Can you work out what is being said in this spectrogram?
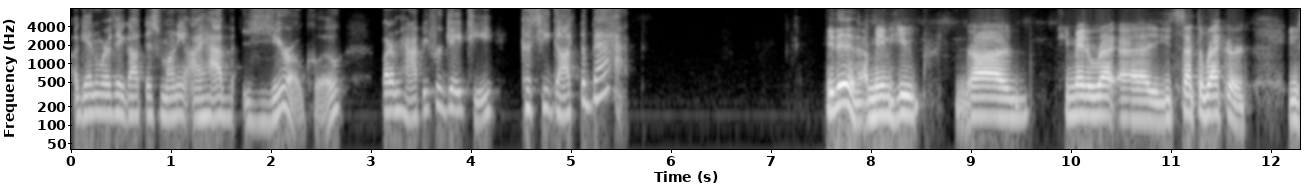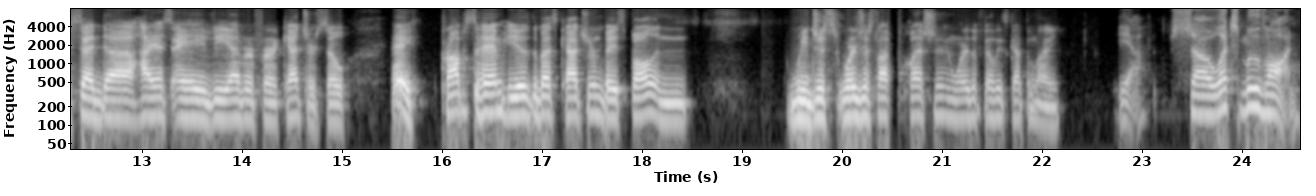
Again, where they got this money, I have zero clue. But I'm happy for JT because he got the bat. He did. I mean, he uh, he made a re- uh, he set the record. You said uh, highest AAV ever for a catcher. So, hey, props to him. He is the best catcher in baseball, and we just we're just left questioning where the Phillies got the money. Yeah. So let's move on.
